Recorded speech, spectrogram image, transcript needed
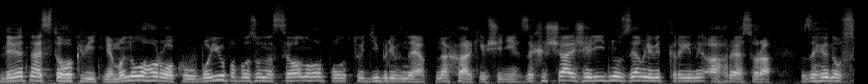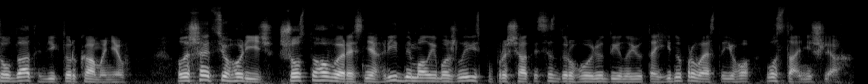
19 квітня минулого року в бою поблизу населеного пункту Дібрівне на Харківщині, захищаючи рідну землю від країни-агресора, загинув солдат Віктор Каменєв. Лише цьогоріч, 6 вересня, рідні мали можливість попрощатися з дорогою людиною та гідно провести його в останній шлях.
